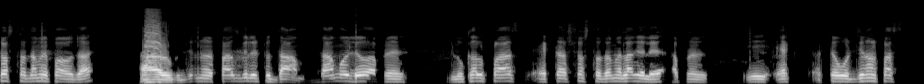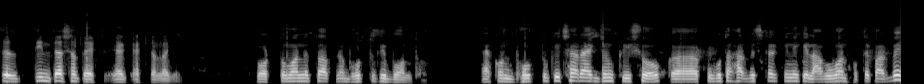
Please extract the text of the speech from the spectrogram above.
সস্তা দামে পাওয়া যায় আর জেনুইন প্লাসগুলি একটু দাম। দাম হইলেও আপনার লোকাল পাস একটা সস্তা দামে লাগাইলে আপনার এই এক একটা অরিজিনাল পাসের তিনটার সাথে এক- এক- একটা লাগে। বর্তমানে তো আপনার ভর্তুকি বন্ধ। এখন ভর্তুকি ছাড়া একজন কৃষক কুবুতা হারভেস্টার কিনে কি লাভবান হতে পারবে?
